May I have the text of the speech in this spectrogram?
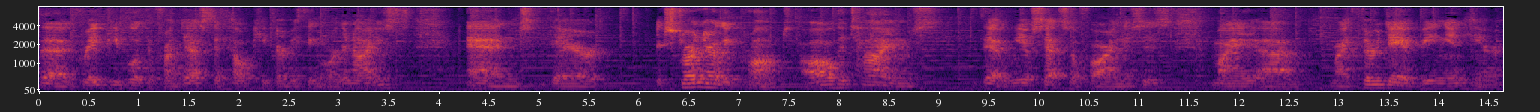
the great people at the front desk that help keep everything organized. And they're extraordinarily prompt. All the times that we have set so far, and this is my, uh, my third day of being in here,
